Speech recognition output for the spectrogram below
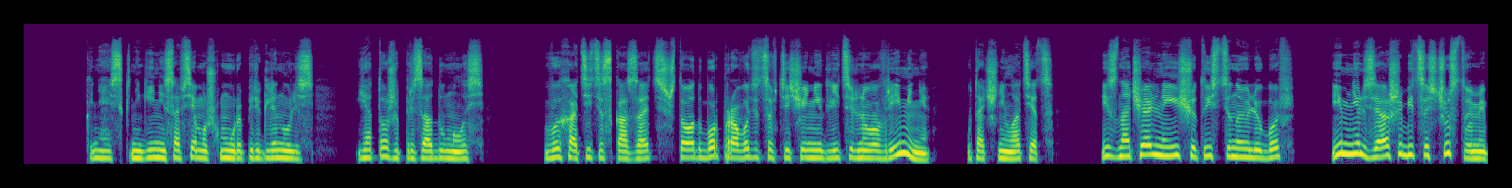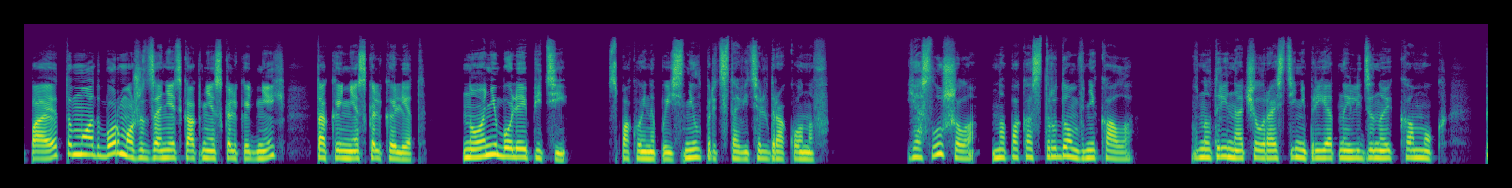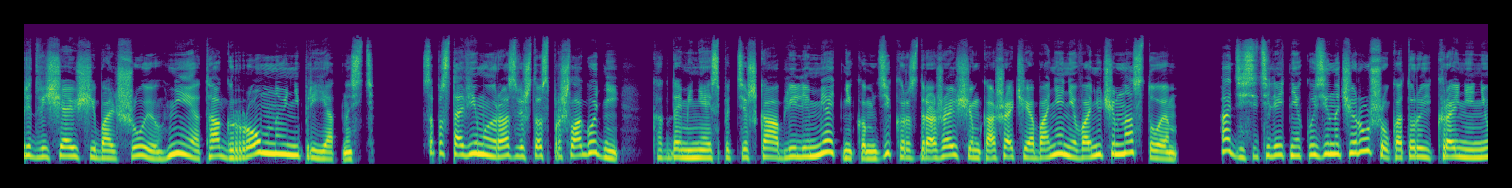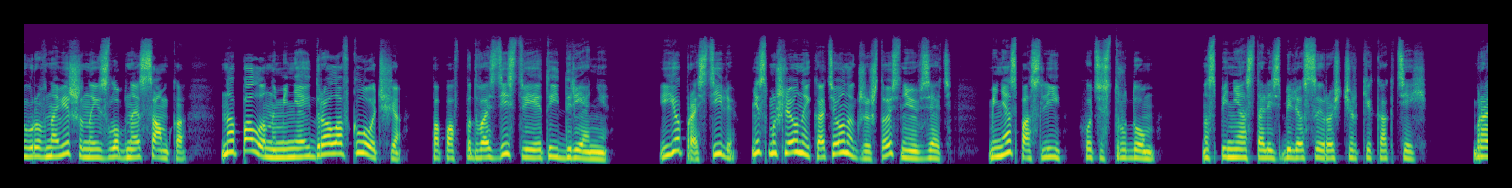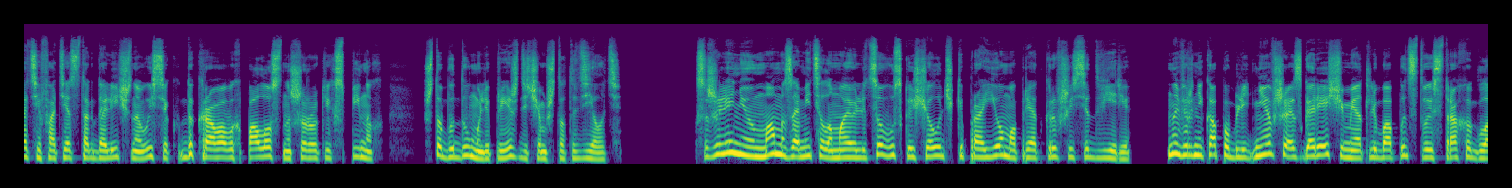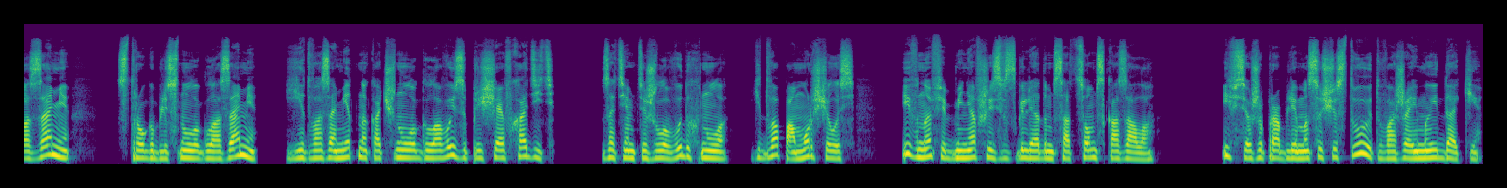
Князь с княгиней совсем уж хмуро переглянулись. Я тоже призадумалась. «Вы хотите сказать, что отбор проводится в течение длительного времени?» — уточнил отец. «Изначально ищут истинную любовь, Им нельзя ошибиться с чувствами, поэтому отбор может занять как несколько дней, так и несколько лет. Но не более пяти», — спокойно пояснил представитель драконов. Я слушала, но пока с трудом вникала. Внутри начал расти неприятный ледяной комок, предвещающий большую, нет, огромную неприятность. Сопоставимую разве что с прошлогодней, когда меня из-под тяжка облили мятником, дико раздражающим кошачье обоняние вонючим настоем, а десятилетняя кузина Чаруша, у которой крайне неуравновешенная и злобная самка, напала на меня и драла в клочья, попав под воздействие этой дряни. Ее простили. Несмышленый котенок же, что с нее взять? Меня спасли, хоть и с трудом. На спине остались белесые росчерки когтей. Братьев отец тогда лично высек до кровавых полос на широких спинах, чтобы думали, прежде чем что-то делать. К сожалению, мама заметила мое лицо в узкой щелочке проема при открывшейся двери наверняка побледневшая, с горящими от любопытства и страха глазами, строго блеснула глазами едва заметно качнула головой, запрещая входить. Затем тяжело выдохнула, едва поморщилась и, вновь обменявшись взглядом с отцом, сказала. «И все же проблема существует, уважаемые даки.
